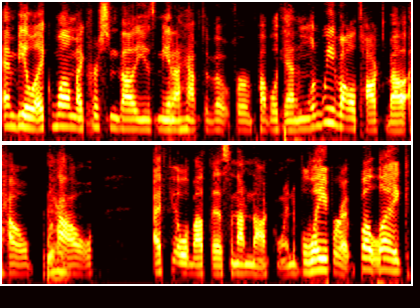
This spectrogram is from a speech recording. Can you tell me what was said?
and be like well my christian values mean i have to vote for republican we've all talked about how Right. how i feel about this and i'm not going to belabor it but like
